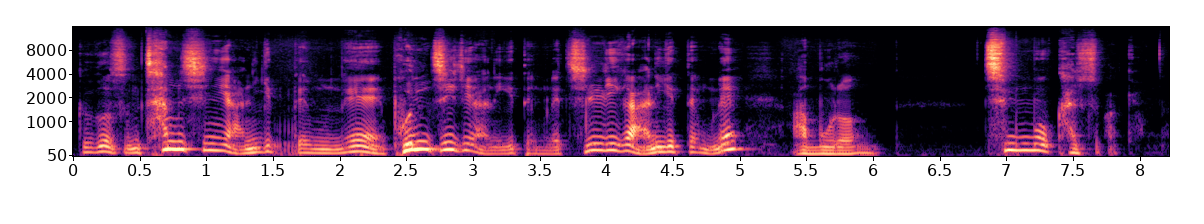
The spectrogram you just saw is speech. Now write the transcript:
그것은 참신이 아니기 때문에 본질이 아니기 때문에 진리가 아니기 때문에 아무런 침묵할 수밖에 없는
